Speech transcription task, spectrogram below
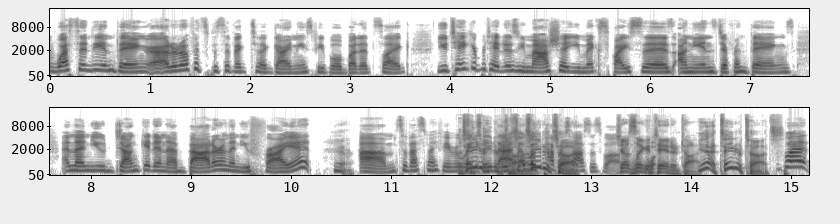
West Indian thing. I don't know if it's specific to Guyanese people, but it's like you take your potatoes, you mash it, you mix spices, onions, different things, and then you dunk it in a batter, and then you fry it. Yeah. Um, so that's my favorite way to do tater that. tot. And with tater pepper tot. sauce as well. Just like a tater tot. Yeah, tater tots. but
